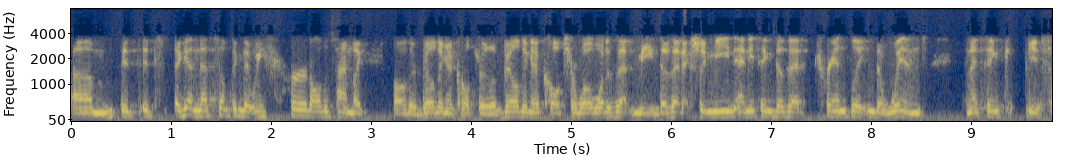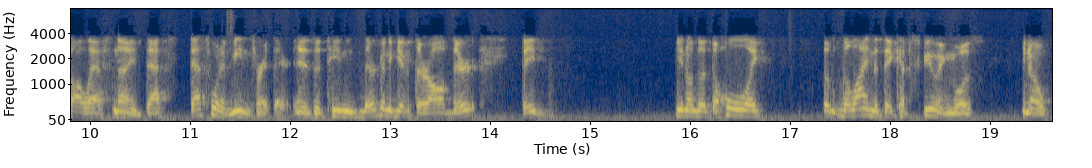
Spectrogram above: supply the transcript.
Um, it, it's again that's something that we've heard all the time, like oh they're building a culture, they're building a culture. Well, what does that mean? Does that actually mean anything? Does that translate into wins? And I think you saw last night that's that's what it means right there. Is the team they're going to give it their all. They're they you know, the, the whole like the, the line that they kept spewing was, you know,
